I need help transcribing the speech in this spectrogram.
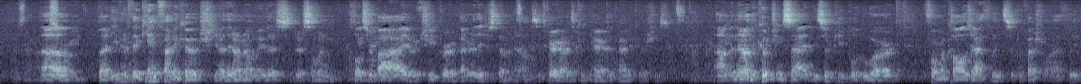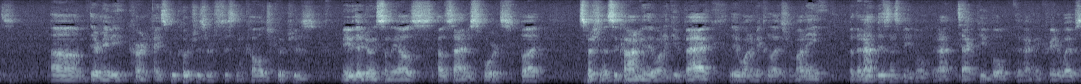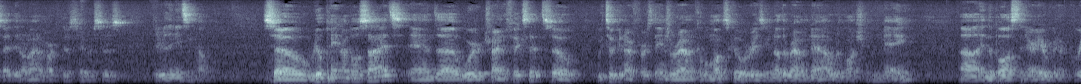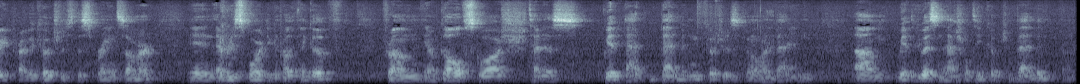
Um, but even if they can't find a coach, you know, they don't know. Maybe there's there's someone closer by or cheaper or better. They just don't know. So it's very hard to compare the private coaches. Um, and then on the coaching side, these are people who are former college athletes or professional athletes. Um, they're maybe current high school coaches or assistant college coaches. Maybe they're doing something else outside of sports, but especially in this economy, they want to give back. They want to make a little extra money. But they're not business people. They're not tech people. They're not going to create a website. They don't know how to market their services. They really need some help. So real pain on both sides, and uh, we're trying to fix it. So we took in our first angel round a couple months ago. We're raising another round now. We're launching in May uh, in the Boston area. We're going to have great private coaches this spring and summer in every sport you can probably think of, from you know golf, squash, tennis. We have bad, badminton coaches if you want to learn badminton. Um, we have the U.S. national team coach in badminton.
